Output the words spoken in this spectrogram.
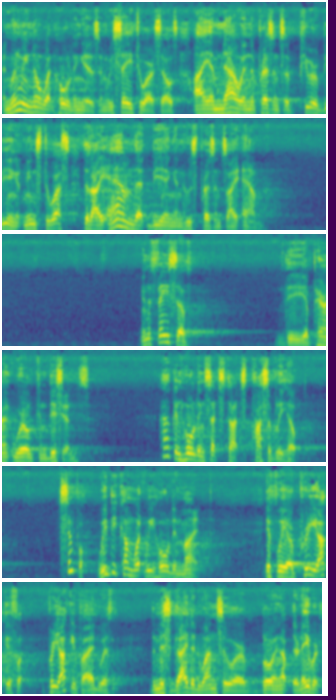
And when we know what holding is and we say to ourselves, I am now in the presence of pure being, it means to us that I am that being in whose presence I am. In the face of the apparent world conditions, how can holding such thoughts possibly help? Simple. We become what we hold in mind. If we are preoccupied with the misguided ones who are blowing up their neighbors,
